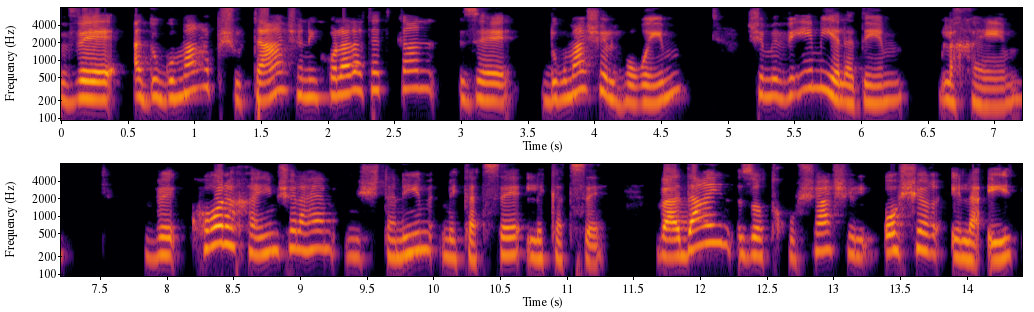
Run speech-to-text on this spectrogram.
והדוגמה הפשוטה שאני יכולה לתת כאן זה דוגמה של הורים שמביאים ילדים לחיים וכל החיים שלהם משתנים מקצה לקצה ועדיין זו תחושה של עושר אלאית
